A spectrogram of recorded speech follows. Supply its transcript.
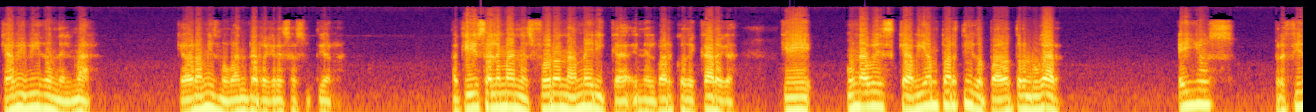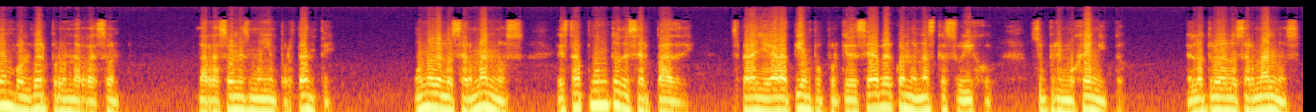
que ha vivido en el mar, que ahora mismo van de regreso a su tierra. Aquellos alemanes fueron a América en el barco de carga que una vez que habían partido para otro lugar, ellos prefieren volver por una razón. La razón es muy importante. Uno de los hermanos está a punto de ser padre. Espera llegar a tiempo porque desea ver cuando nazca su hijo, su primogénito. El otro de los hermanos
